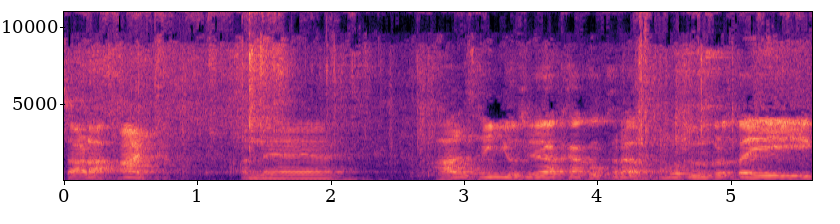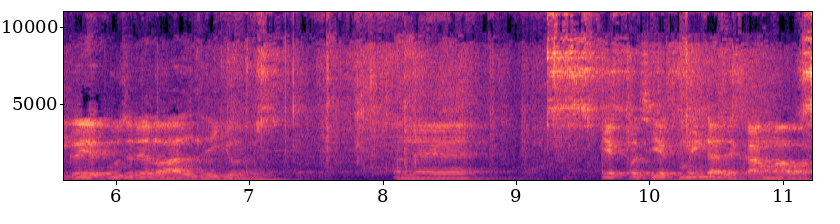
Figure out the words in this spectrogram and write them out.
સાડા આઠ અને હાલ થઈ ગયો છે આખે આખો ખરાબ. મજૂર કરતા ગયે ગુજરેલો હાલ થઈ ગયો છે. અને એક પછી એક મીંડા છે કામ આવા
